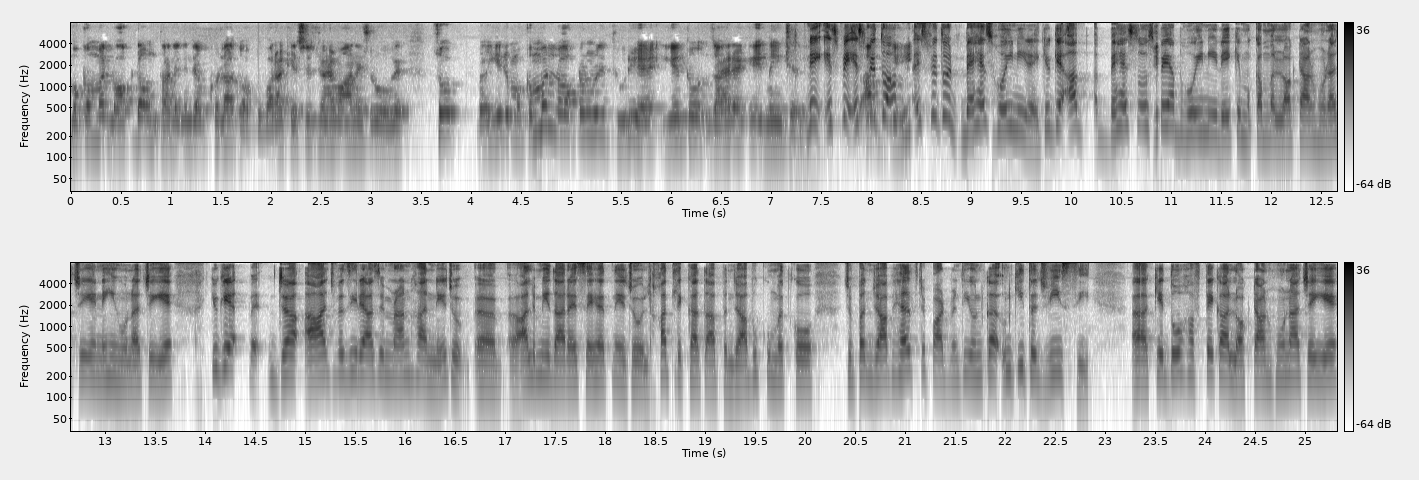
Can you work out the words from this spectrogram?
मुकम्मल लॉकडाउन था लेकिन जब खुला तो अब दोबारा केसेस जो है वहाँ आने शुरू हो गए। सो ये जो मुकम्मल लॉकडाउन वाली थ्योरी है ये तो ज़ाहिर है कि नहीं चल नहीं इस पे इस पे तो इस पे तो बहस हो ही नहीं रही क्योंकि अब बहस तो उस पर अब हो ही नहीं रही कि मुकम्मल लॉकडाउन होना चाहिए नहीं होना चाहिए। क्योंकि आज वज़ीर अजम इमरान खान ने जो आलमी इदारा सेहत ने जो ख़त लिखा था पंजाब हुकूमत को जो पंजाब हेल्थ डिपार्टमेंट थी उनका उनकी तजवीज़ थी कि दो हफ़्ते का लॉकडाउन होना चाहिए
